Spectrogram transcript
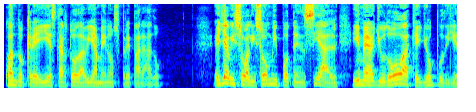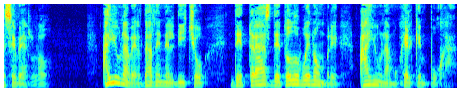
cuando creí estar todavía menos preparado. Ella visualizó mi potencial y me ayudó a que yo pudiese verlo. Hay una verdad en el dicho, detrás de todo buen hombre hay una mujer que empuja.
